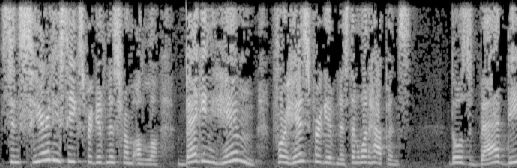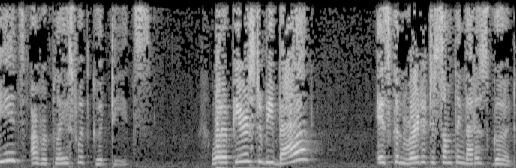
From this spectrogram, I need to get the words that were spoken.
sincerely seeks forgiveness from Allah, begging Him for His forgiveness, then what happens? Those bad deeds are replaced with good deeds. What appears to be bad is converted to something that is good.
